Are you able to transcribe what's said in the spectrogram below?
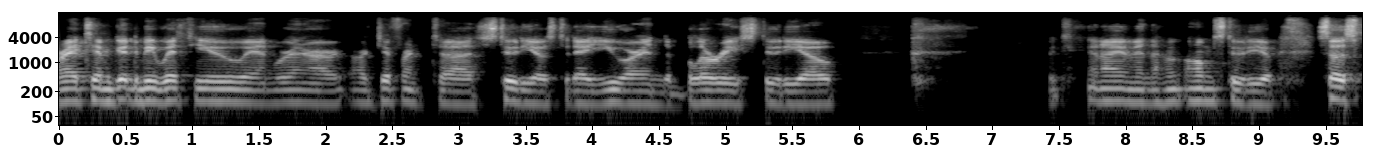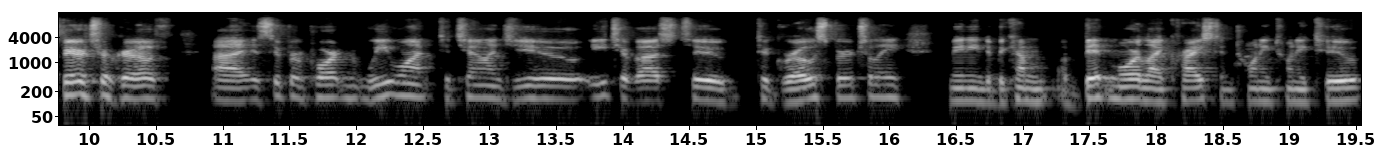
All right, Tim, good to be with you. And we're in our, our different uh, studios today. You are in the blurry studio, and I am in the home studio. So, spiritual growth uh, is super important. We want to challenge you, each of us, to, to grow spiritually, meaning to become a bit more like Christ in 2022,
